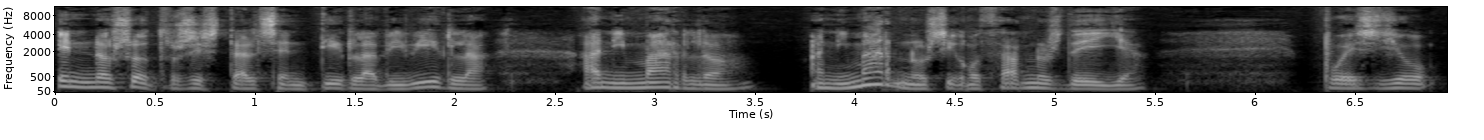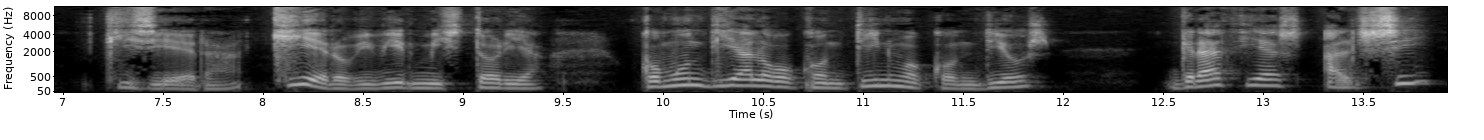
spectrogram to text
En nosotros está el sentirla, vivirla, animarla, animarnos y gozarnos de ella. Pues yo quisiera, quiero vivir mi historia como un diálogo continuo con Dios, gracias al sí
